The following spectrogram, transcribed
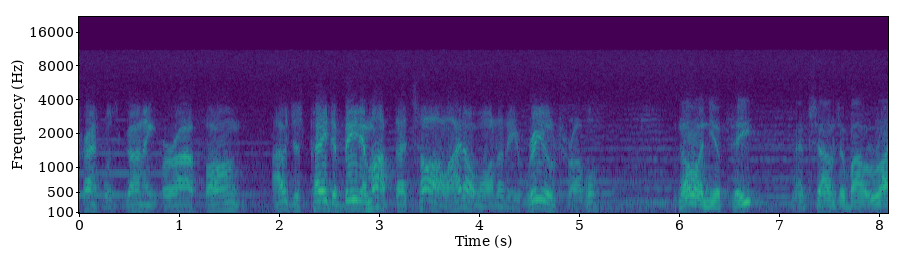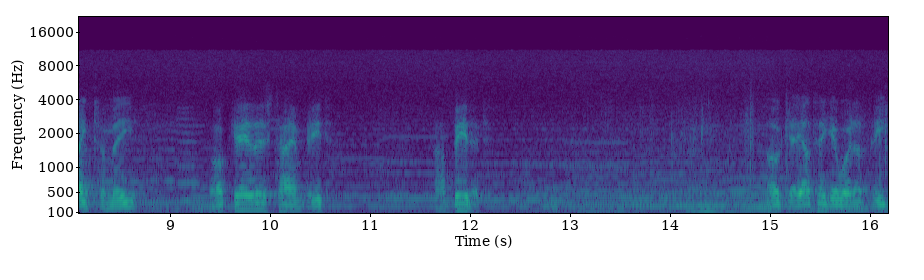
Trent was gunning for our Fong. I was just paid to beat him up, that's all. I don't want any real trouble. Knowing you, Pete, that sounds about right to me. Okay, this time, Pete. I'll beat it. Okay, I'll take your word on Pete.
